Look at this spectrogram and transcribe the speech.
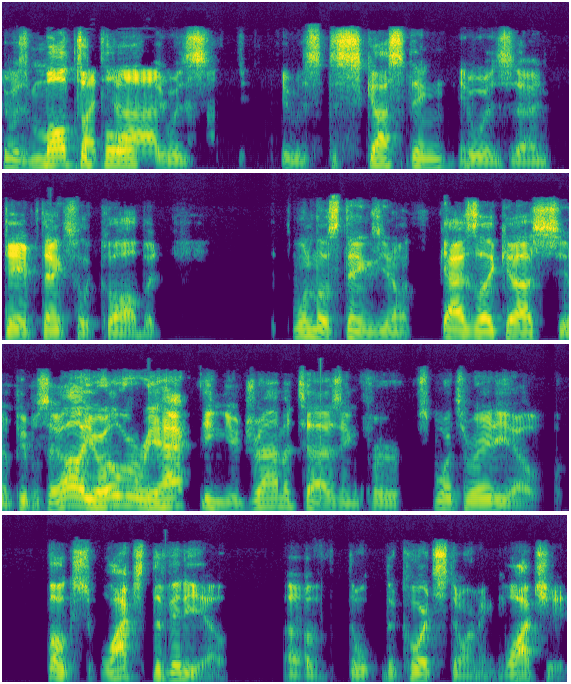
It was multiple. uh, it was it was disgusting. It was uh, Dave. Thanks for the call, but one of those things, you know, guys like us, you know, people say, "Oh, you're overreacting. You're dramatizing for sports radio." Folks, watch the video of the the court storming. Watch it,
